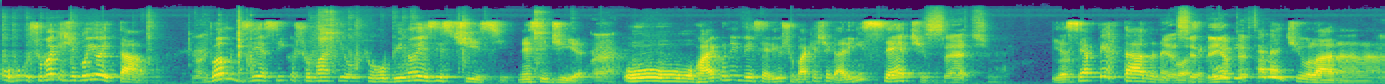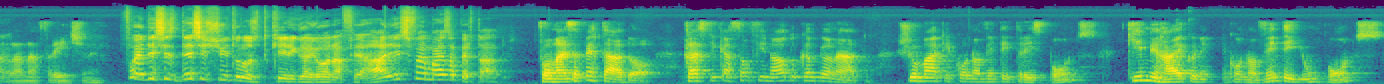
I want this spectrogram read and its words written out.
o, Schumacher chegou em oitavo. Vamos dizer assim que o Schumacher, que o Rubinho não existisse nesse dia. É. O Raikkonen venceria, o Schumacher chegaria em sétimo. Sétimo. Ia ser apertado o negócio. Ia ser bem apertado. garantiu lá na, na, lá na frente, né? Foi desses, desses títulos que ele ganhou na Ferrari, esse foi mais apertado. Foi mais apertado, ó. Classificação final do campeonato. Schumacher com 93 pontos, Kimi Raikkonen com 91 pontos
